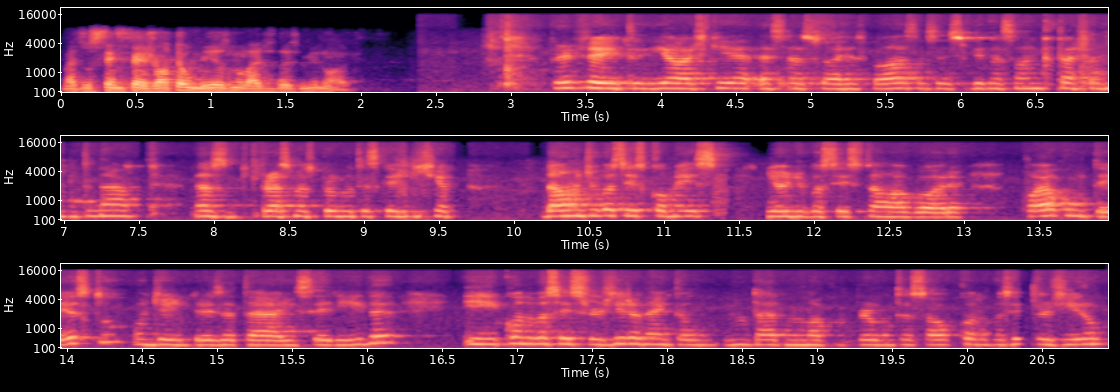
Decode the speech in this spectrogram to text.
Mas o CNPJ é o mesmo lá de 2009. Perfeito. E eu acho que essa sua resposta, essa explicação encaixa muito na, nas próximas perguntas que a gente tinha. Da onde vocês começam e onde vocês estão agora? Qual é o contexto onde a empresa está inserida? E quando vocês surgiram, né? Então, não está numa pergunta só, quando vocês surgiram,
